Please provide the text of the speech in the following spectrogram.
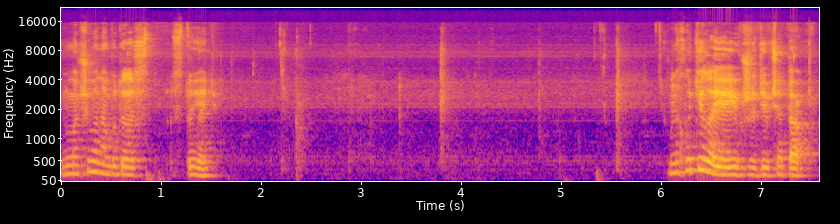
Думаю, чого вона буде стояти? Не хотіла я її вже, дівчата.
